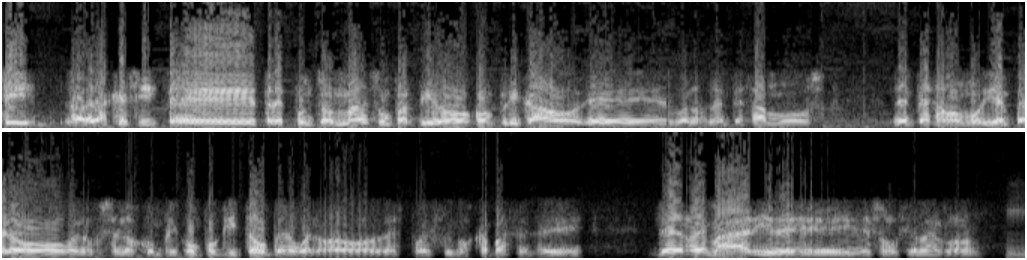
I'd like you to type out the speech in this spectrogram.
Sí, la verdad es que sí. Eh, tres puntos más, un partido complicado. Que, bueno, le empezamos, le empezamos muy bien, pero bueno, se nos complicó un poquito, pero bueno, después fuimos capaces de, de remar y de, solucionarlo. Mm.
